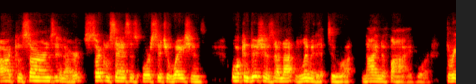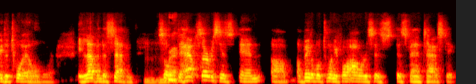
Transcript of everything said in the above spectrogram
our concerns and our circumstances or situations or conditions are not limited to uh, nine to five or three to 12 or 11 to 7 mm-hmm. so right. to have services and uh, available 24 hours is is fantastic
